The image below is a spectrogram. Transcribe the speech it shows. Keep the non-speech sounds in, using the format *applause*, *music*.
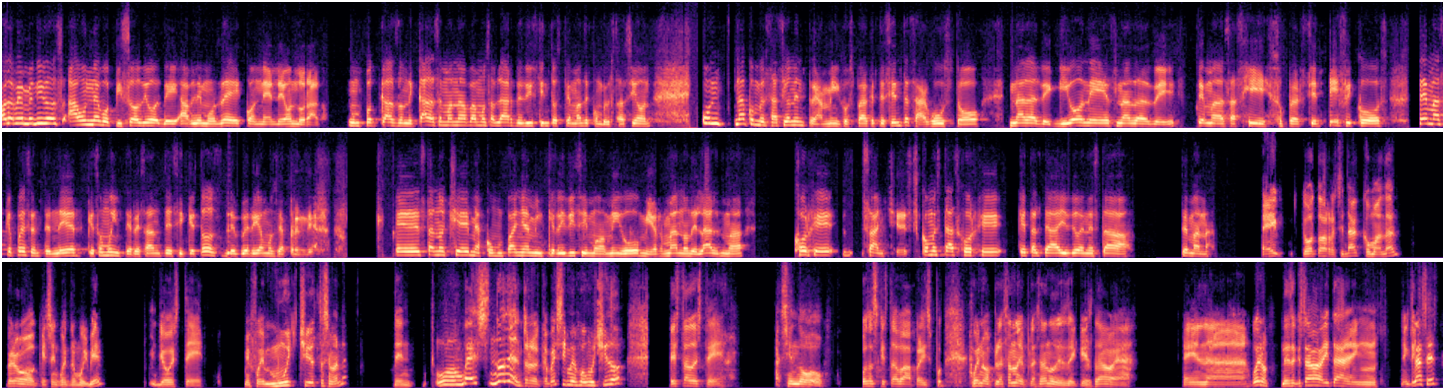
Hola, bienvenidos a un nuevo episodio de Hablemos de con el León Dorado. Un podcast donde cada semana vamos a hablar de distintos temas de conversación. una conversación entre amigos para que te sientas a gusto. Nada de guiones, nada de temas así súper científicos. Temas que puedes entender, que son muy interesantes y que todos deberíamos de aprender. Esta noche me acompaña mi queridísimo amigo, mi hermano del alma, Jorge Sánchez. ¿Cómo estás, Jorge? ¿Qué tal te ha ido en esta semana? Hey, ¿cómo toda recita? ¿Cómo andan? Espero que se encuentren muy bien. Yo, este, me fue muy chido esta semana. pues, no dentro de lo que sí me fue muy chido. He estado, este, haciendo cosas que estaba bueno, aplazando y aplazando desde que estaba en la, bueno, desde que estaba ahorita en, en clases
